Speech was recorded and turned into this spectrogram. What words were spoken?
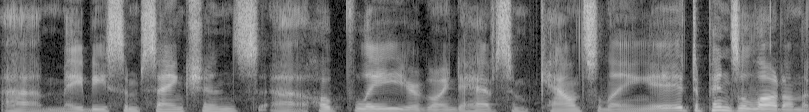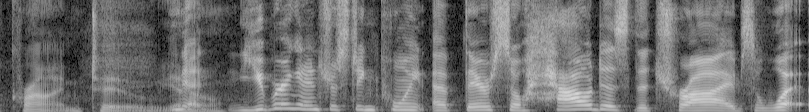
uh, maybe some sanctions. Uh, hopefully, you're going to have some counseling. It depends a lot on the crime, too. You now, know, you bring an interesting point up there. So, how does the tribes? What,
